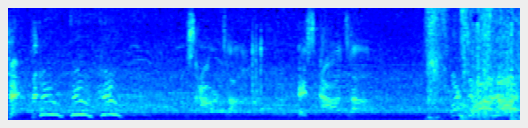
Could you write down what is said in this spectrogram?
Check. 50. Two, two, two. It's our time. It's our time. Where's Jahan? Hunt?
